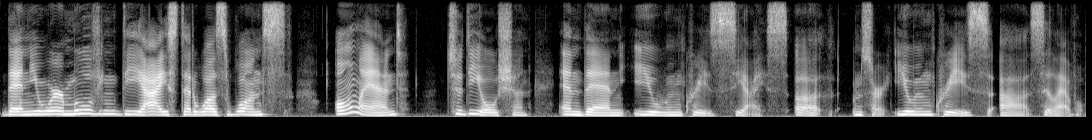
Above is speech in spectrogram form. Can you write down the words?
then you are moving the ice that was once on land to the ocean, and then you increase sea ice. Uh, I'm sorry, you increase uh, sea level.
